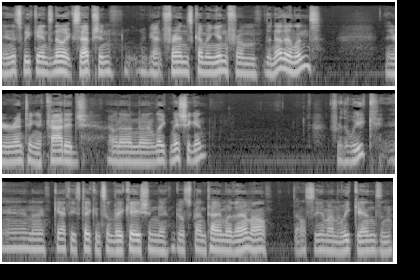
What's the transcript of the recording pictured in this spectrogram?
And this weekend's no exception. We've got friends coming in from the Netherlands. They're renting a cottage out on uh, Lake Michigan for the week, and uh, Kathy's taking some vacation to go spend time with them. I'll I'll see them on the weekends and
